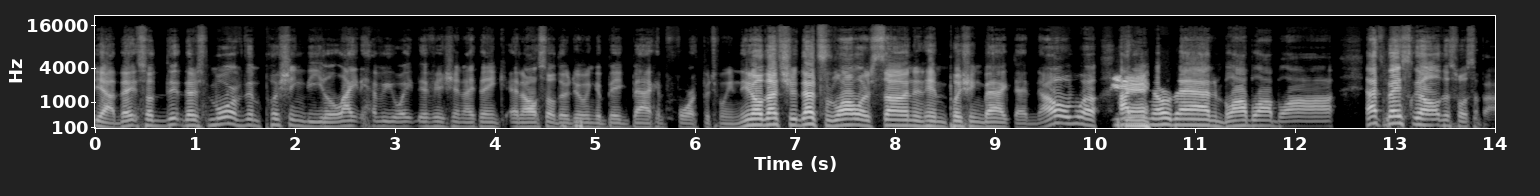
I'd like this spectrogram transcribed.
yeah, they so th- there's more of them pushing the light heavyweight division, I think, and also they're doing a big back and forth between you know that's your that's Lawler's son and him pushing back that oh well how do you know that and blah blah blah. That's basically all this was about.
